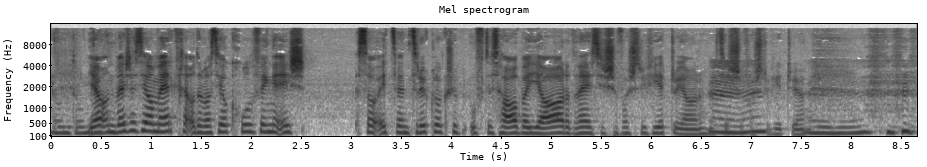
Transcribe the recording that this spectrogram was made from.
Rundum. Ja, und weißt du, was ich auch merke, oder was ich auch cool finde, ist, so jetzt, wenn du zurückschaust auf das halbe Jahr, oder nein, es ist schon fast drei Vierteljahr. Es ist schon fast drei Vierteljahr. Mhm.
